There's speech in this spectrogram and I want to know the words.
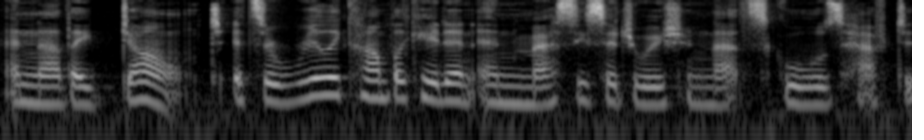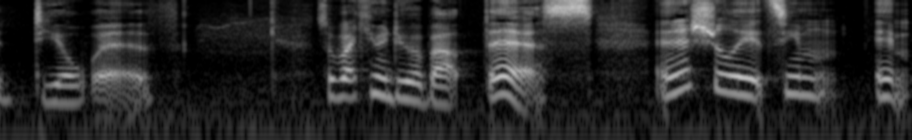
and now they don't. It's a really complicated and messy situation that schools have to deal with. So what can we do about this? Initially, it seemed it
